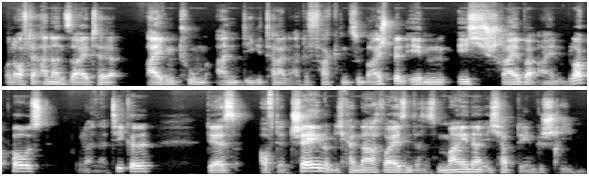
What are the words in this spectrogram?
und auf der anderen Seite Eigentum an digitalen Artefakten. Zum Beispiel eben, ich schreibe einen Blogpost oder einen Artikel, der ist auf der Chain und ich kann nachweisen, das ist meiner, ich habe den geschrieben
